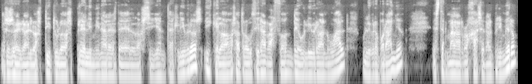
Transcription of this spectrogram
Esos serían los títulos preliminares de los siguientes libros y que lo vamos a traducir a razón de un libro anual, un libro por año. Esta Hermana Roja será el primero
